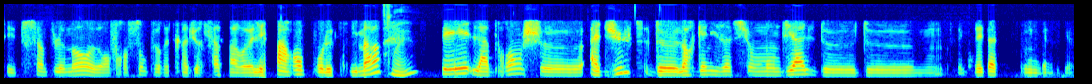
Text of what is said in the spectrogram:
c'est tout simplement, en français, on pourrait traduire ça par les parents pour le climat. c'est la branche adulte de l'organisation mondiale de, de Greta Thunberg.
